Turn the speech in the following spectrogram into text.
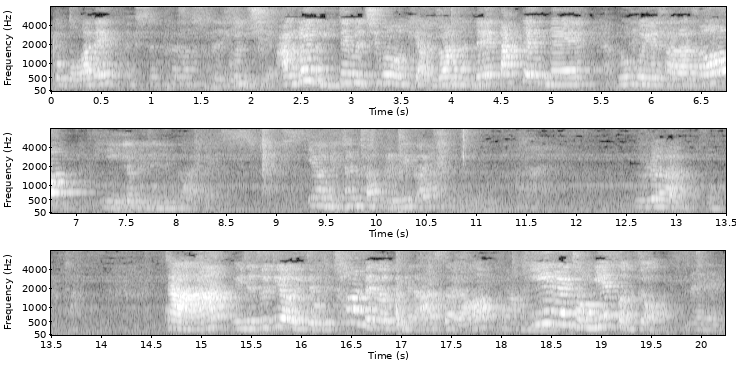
그럼 뭐가 돼? X 플러스 2. 그렇지. 안 그래도 이 때문에 집어넣기 안 좋았는데 딱 됐네. 로그 2에 살아서 2 이렇게 되는 거예요. 이건 괜찮죠? 눌릴까요? 눌려라. 어, 자, 이제 드디어 이제 우리 처음 배웠던 게 나왔어요. 2를 정리했었죠? 네.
